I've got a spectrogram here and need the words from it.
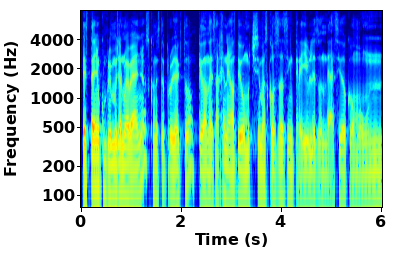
este año cumplimos ya nueve años con este proyecto, que donde se ha generado, digo, muchísimas cosas increíbles, donde ha sido como un,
